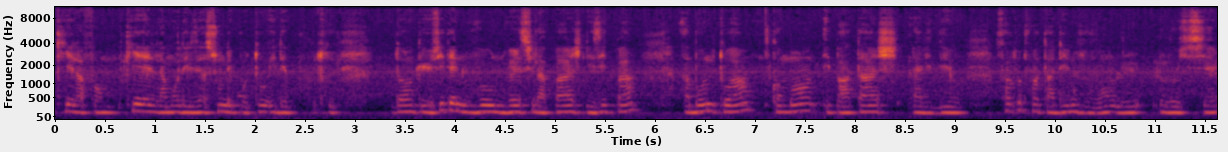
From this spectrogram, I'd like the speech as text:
qui est la, forme, qui est la modélisation des poteaux et des poutres. Donc, euh, si tu es nouveau ou nouvelle sur la page, n'hésite pas, abonne-toi, commente et partage la vidéo. Sans toutefois tarder, nous ouvrons le, logiciel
